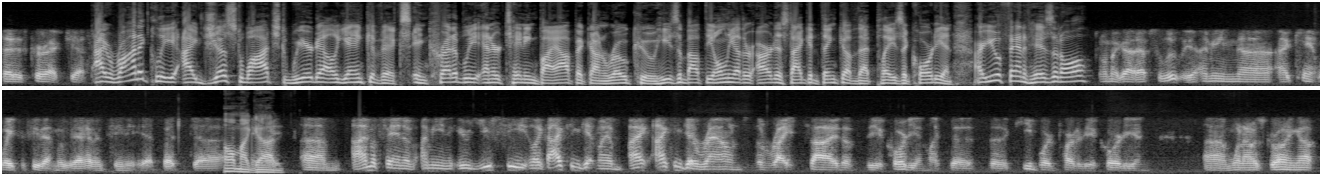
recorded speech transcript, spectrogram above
That is correct, yes. Ironically, I just watched Weird Al Yankovic's incredibly entertaining biopic on Roku. He's about the only other artist I could think of that plays accordion. Are you a fan of his at all? Oh, my God, absolutely. I mean, uh, I can't wait to see that movie. I haven't seen it yet, but. Uh, oh, my God. Um, I'm a fan of, I mean, you see, like, I can get my, I, I can get around the right side of the accordion like the the keyboard part of the accordion. Um, when I was growing up,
